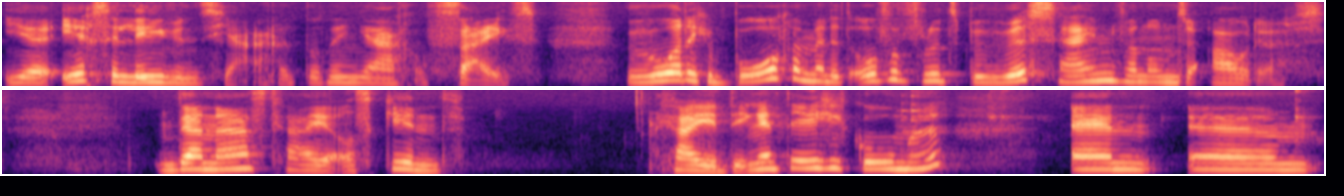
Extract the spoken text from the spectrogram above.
je eerste levensjaren, tot een jaar of vijf. We worden geboren met het overvloedsbewustzijn van onze ouders. Daarnaast ga je als kind ga je dingen tegenkomen en um,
